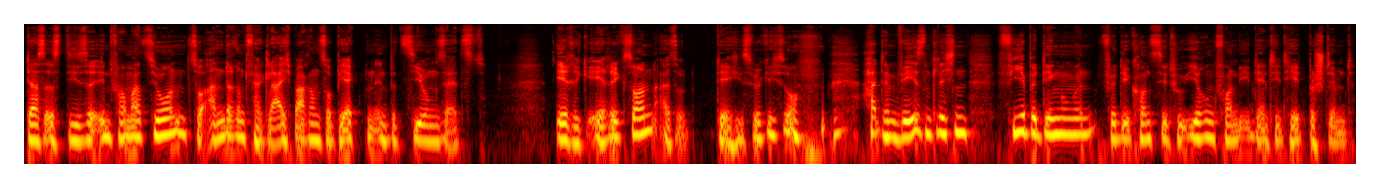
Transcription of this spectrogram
dass es diese Informationen zu anderen vergleichbaren Subjekten in Beziehung setzt. Erik Erikson, also der hieß wirklich so, hat im Wesentlichen vier Bedingungen für die Konstituierung von Identität bestimmt.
